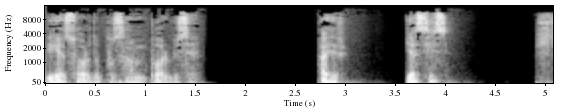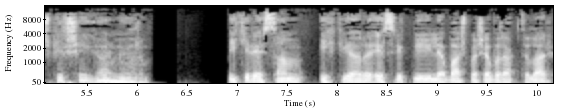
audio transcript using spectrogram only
diye sordu Pusam Porbüs'e. Hayır, ya siz? Hiçbir şey görmüyorum. İki ressam ihtiyarı esrikliğiyle baş başa bıraktılar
